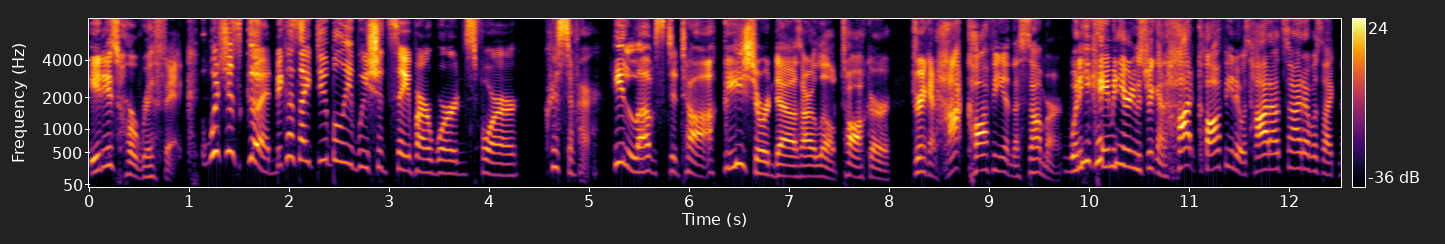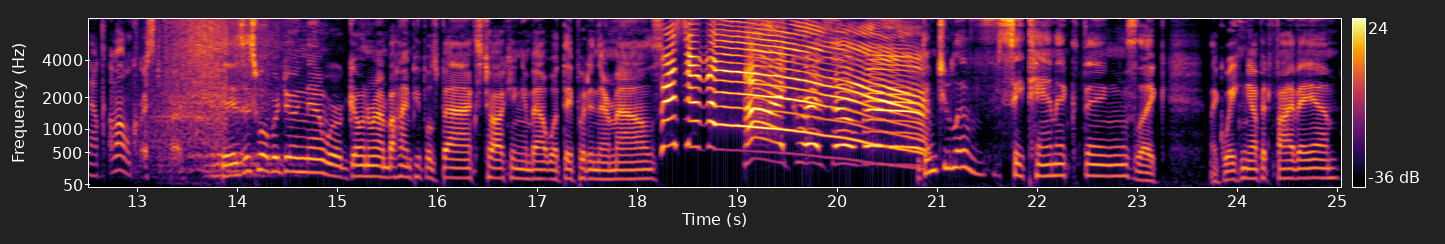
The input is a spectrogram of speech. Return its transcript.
It is horrific. Which is good because I do believe we should save our words for Christopher. He loves to talk. He sure does, our little talker, drinking hot coffee in the summer. When he came in here and he was drinking hot coffee and it was hot outside, I was like, now come on, Christopher. Is this what we're doing now? We're going around behind people's backs talking about what they put in their mouths? Christopher! Hi, Christopher! Don't you love satanic things like like waking up at 5 a.m.?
